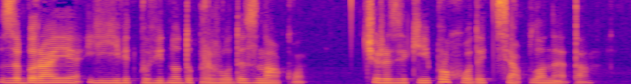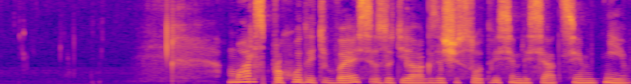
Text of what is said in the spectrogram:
забирає її відповідно до природи знаку, через який проходить ця планета. Марс проходить весь зодіак за 687 днів.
